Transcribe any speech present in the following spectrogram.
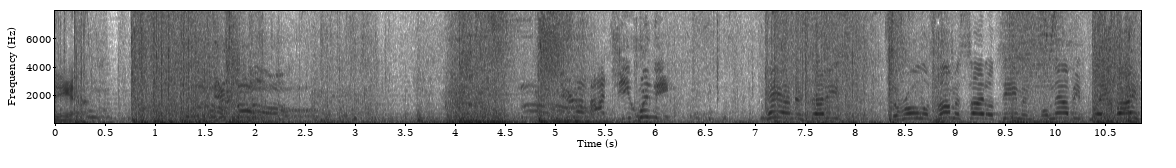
Dang it. Hey, understudies! The role of homicidal demons will now be played by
